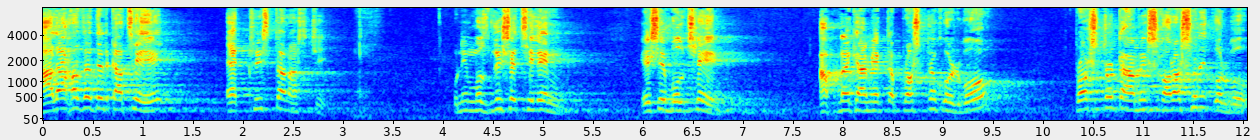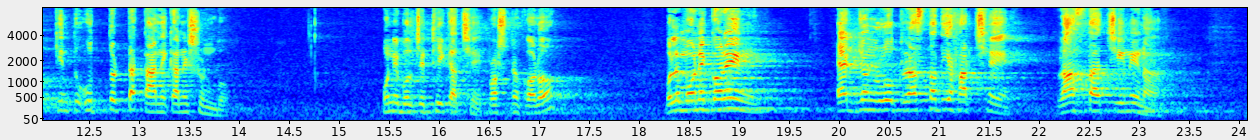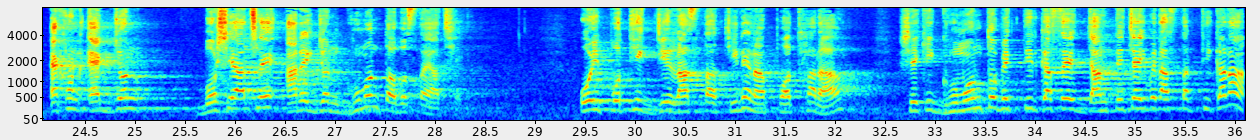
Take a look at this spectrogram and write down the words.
আলা হজরতের কাছে এক খ্রিস্টান আসছে। উনি মজলিসে ছিলেন। এসে বলছে, আপনাকে আমি একটা প্রশ্ন করব। প্রশ্নটা আমি সরাসরি করব, কিন্তু উত্তরটা কানে কানে শুনব। উনি বলছে, ঠিক আছে, প্রশ্ন করো। বলে, মনে করেন, একজন লোক রাস্তা দিয়ে হাঁটছে, রাস্তা চিনে না। এখন একজন বসে আছে, আরেকজন ঘুমন্ত অবস্থায় আছে। ওই পথিক যে রাস্তা চিনে না পথহারা, সে কি ঘুমন্ত ব্যক্তির কাছে জানতে চাইবে রাস্তার ঠিকানা,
